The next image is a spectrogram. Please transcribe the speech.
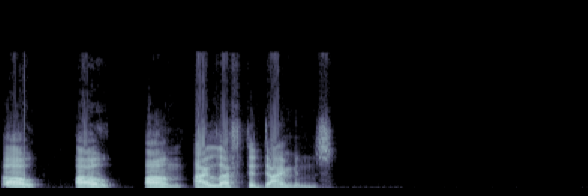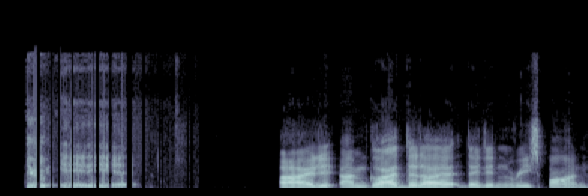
Oh, oh, um, I left the diamonds. you idiot. Uh, I I'm glad that I they didn't respawn.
